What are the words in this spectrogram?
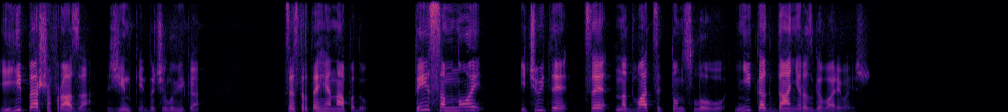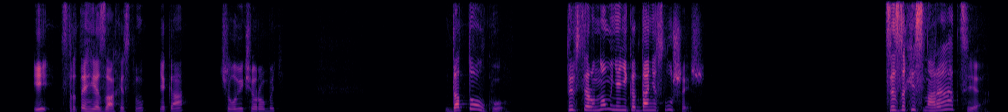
Її перша фраза жінки до чоловіка це стратегія нападу. Ти со мною, і чуйте, це на 20 тонн слово. Ніколи не розговариваєш. І стратегія захисту, яка чоловік що робить? Да толку. Ти все одно мене ніколи не слушаєш. Це захисна реакція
